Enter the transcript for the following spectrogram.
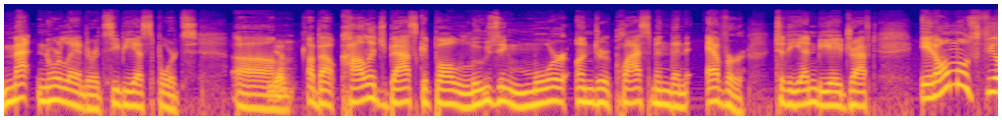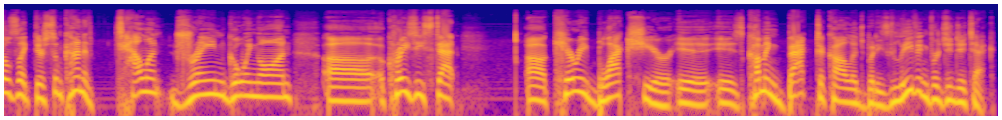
Matt Norlander at CBS Sports, um, Yep. about college basketball losing more underclassmen than ever to the NBA draft. It almost feels like there's some kind of talent drain going on. Uh, a crazy stat uh, Kerry Blackshear is, is coming back to college, but he's leaving Virginia Tech.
